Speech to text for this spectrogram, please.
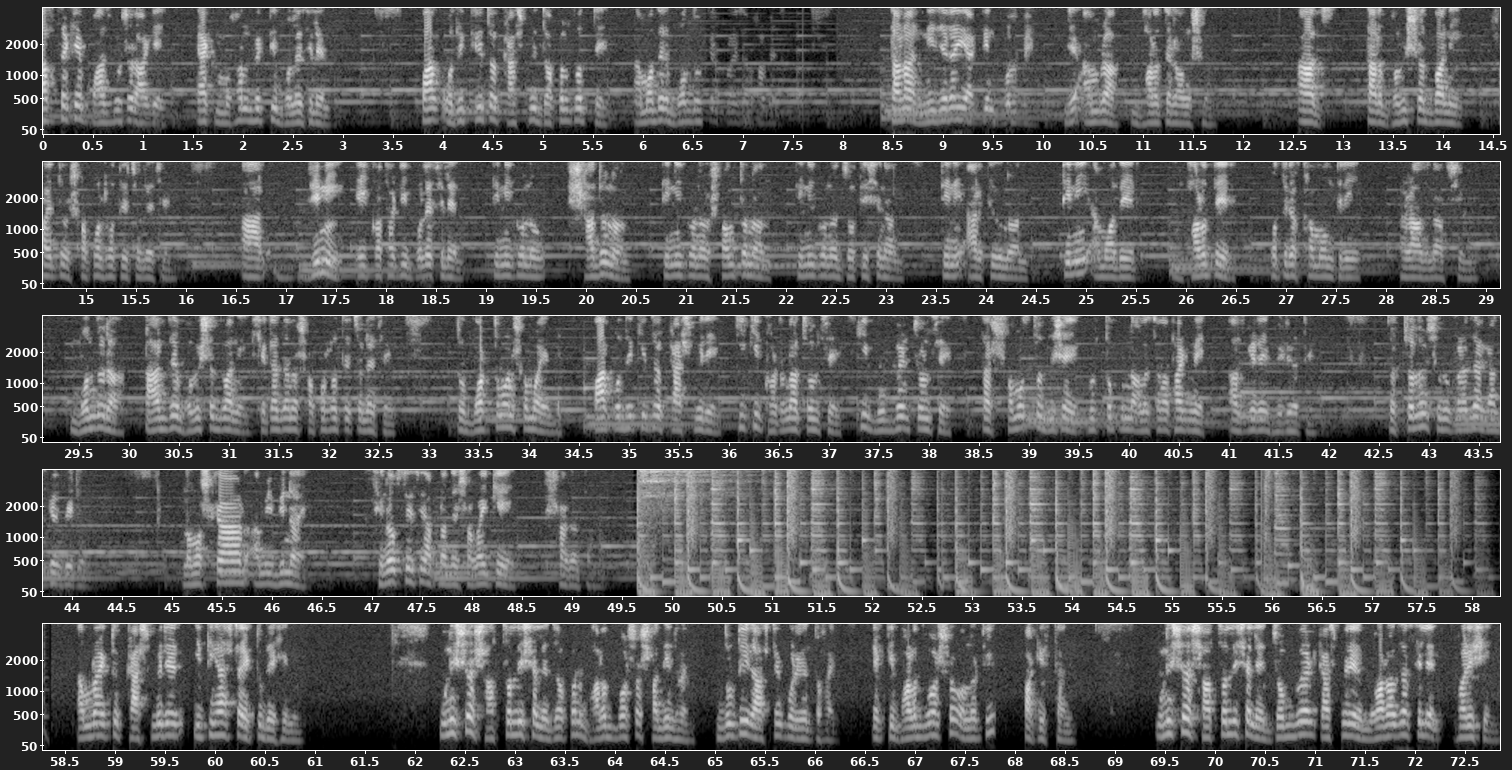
আজ থেকে পাঁচ বছর আগে এক মহান ব্যক্তি বলেছিলেন, পাক অধিকৃত কাশ্মীর দখল করতে আমাদের বন্দুকের প্রয়োজন হবে না। তারা নিজেরাই একদিন বলবে যে, আমরা ভারতের অংশ। আজ তার ভবিষ্যৎবাণী হয়তো সফল হতে চলেছে। আর যিনি এই কথাটি বলেছিলেন, তিনি কোনো সাধু নন, তিনি কোনো সন্ত নন, তিনি কোনো জ্যোতিষী নন, তিনি আর কেউ নন। তিনি আমাদের ভারতের প্রতিরক্ষা মন্ত্রী রাজনাথ সিং। বন্ধুরা, তার যে ভবিষ্যৎবাণী, সেটা যেন সফল হতে চলেছে। তো বর্তমান সময়ে পাক অধিকৃত কাশ্মীরে কি কি ঘটনা চলছে, কি মুভমেন্ট চলছে, তার সমস্ত বিষয়ে গুরুত্বপূর্ণ আলোচনা থাকবে আজকের এই ভিডিওতে। তো চলুন শুরু করা যাক আজকের ভিডিও। নমস্কার, আমি বিনয়। সিনোপসিসে আপনাদের সবাইকে স্বাগতম। আমরা একটু কাশ্মীরের ইতিহাসটা একটু দেখে নিই। উনিশশো সাতচল্লিশ সালে যখন ভারতবর্ষ স্বাধীন হয়, দুটি রাষ্ট্রে পরিণত হয়, একটি ভারতবর্ষ অন্যটি পাকিস্তান। উনিশশো সাতচল্লিশ সালে জম্মু অ্যান্ড কাশ্মীরের মহারাজা ছিলেন হরি সিং।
